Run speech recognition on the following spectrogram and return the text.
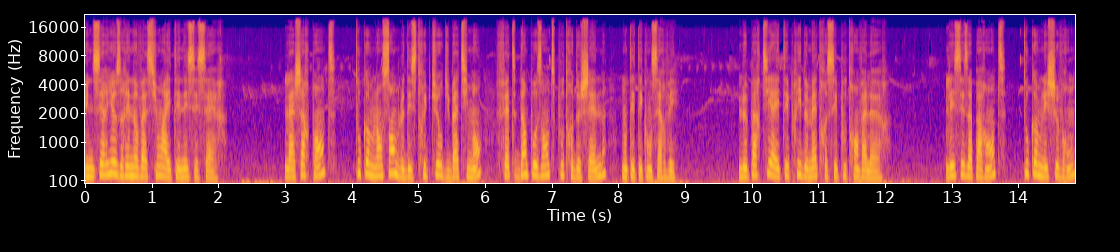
Une sérieuse rénovation a été nécessaire. La charpente, tout comme l'ensemble des structures du bâtiment, faites d'imposantes poutres de chêne, ont été conservées. Le parti a été pris de mettre ces poutres en valeur. Laissées apparentes, tout comme les chevrons,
